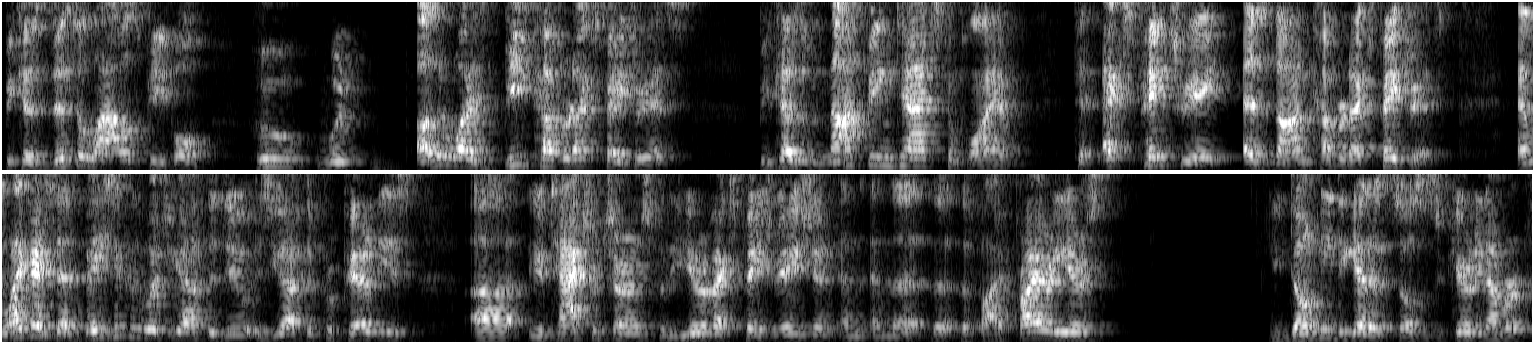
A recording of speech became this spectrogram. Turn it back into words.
because this allows people who would otherwise be covered expatriates because of not being tax compliant to expatriate as non-covered expatriates. And like I said, basically what you have to do is you have to prepare these uh, your tax returns for the year of expatriation and, and the, the, the five prior years. You don't need to get a social security number,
